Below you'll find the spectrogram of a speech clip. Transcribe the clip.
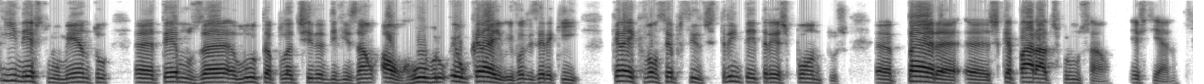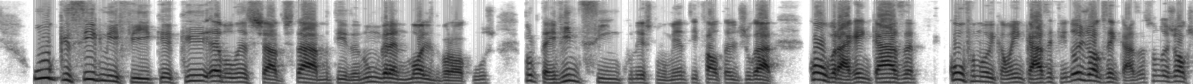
e neste momento temos a luta pela descida de divisão ao rubro. Eu creio, e vou dizer aqui, creio que vão ser precisos 33 pontos para escapar à despromoção este ano. O que significa que a Chade está metida num grande molho de brócolos, porque tem 25 neste momento e falta-lhe jogar com o Braga em casa, com o Famalicão em casa, enfim, dois jogos em casa, são dois jogos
